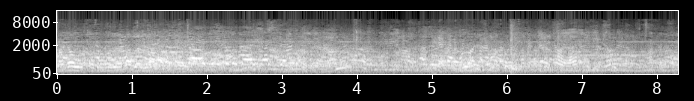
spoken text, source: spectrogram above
Saca otro rollo de papel. por el ese que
